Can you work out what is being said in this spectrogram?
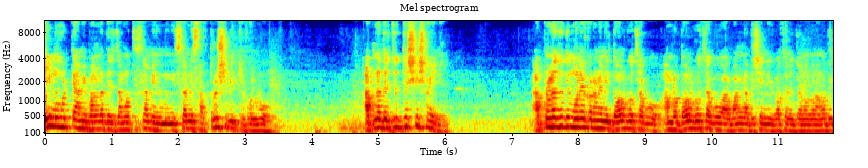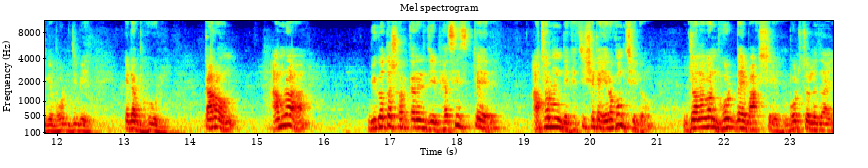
এই মুহূর্তে আমি বাংলাদেশ জামাত ইসলামী এবং ইসলামী ছাত্র শিবিরকে বলব, আপনাদের যুদ্ধ শেষ হয়নি। আপনারা যদি মনে করেন আমি দল গোছাবো, আমরা দল গোছাবো আর বাংলাদেশের নির্বাচনে জনগণ আমাদেরকে ভোট দিবে, এটা ভুল। কারণ আমরা বিগত সরকারের যে ফ্যাসিস্টের আচরণ দেখেছি, সেটা এরকম ছিল, জনগণ ভোট দেয় বাক্সে, ভোট চলে যায়,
